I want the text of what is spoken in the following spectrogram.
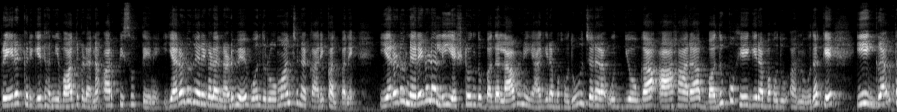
ಪ್ರೇರಕರಿಗೆ ಧನ್ಯವಾದಗಳನ್ನು ಅರ್ಪಿಸುತ್ತೇನೆ. ಎರಡು ನೆರೆಗಳ ನಡುವೆ ಒಂದು ರೋಮಾಂಚನಕಾರಿ ಕಲ್ಪನೆ. ಎರಡು ನೆರೆಗಳಲ್ಲಿ ಎಷ್ಟೊಂದು ಬದಲಾವಣೆಯಾಗಿರಬಹುದು, ಜನರ ಉದ್ಯೋಗ, ಆಹಾರ, ಬದುಕು ಹೇಗಿರಬಹುದು ಅನ್ನುವುದಕ್ಕೆ ಈ ಗ್ರಂಥ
